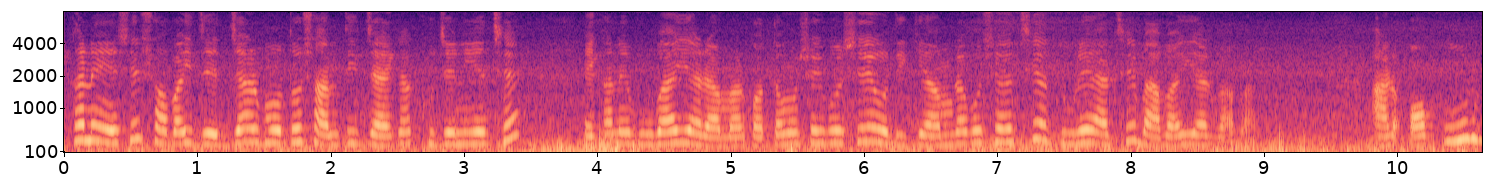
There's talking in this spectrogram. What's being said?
এখানে এসে সবাই যে যার মতো শান্তির জায়গা খুঁজে নিয়েছে। এখানে বুবাই আর আমার কর্তামশাই বসে ওদিকে আমরা বসে আছি আর দূরে আছে বাবাই আর বাবা। আর অপূর্ব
